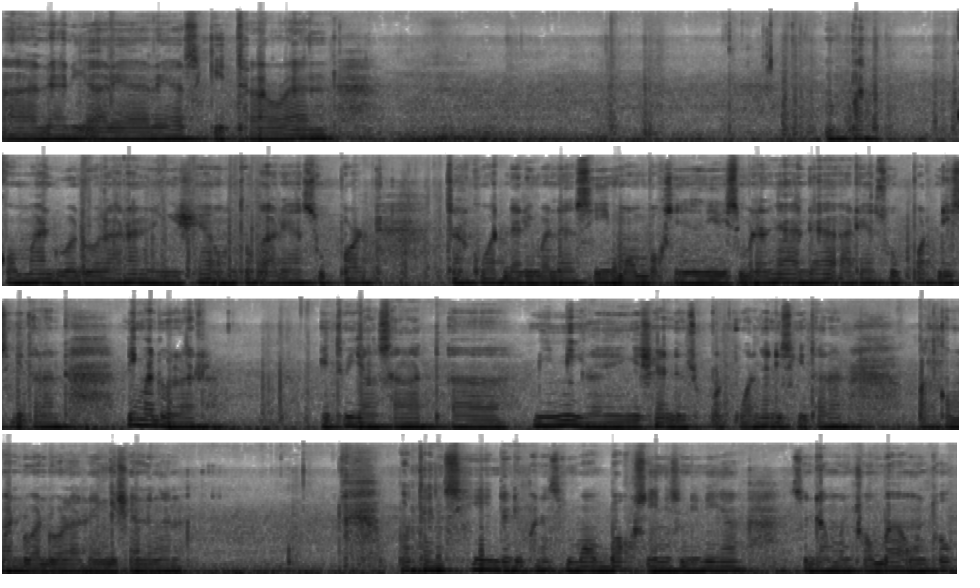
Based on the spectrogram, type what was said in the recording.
ada di area-area sekitaran 4,2 dolaran ya guys ya untuk area support terkuat daripada si Mombox ini sendiri. Sebenarnya ada area support di sekitaran 5 dolar. Itu yang sangat uh, mini lah ya guys ya dan support kuatnya di sekitaran 4,2 dolar ya guys ya dengan potensi daripada si Mobox ini sendiri yang sedang mencoba untuk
